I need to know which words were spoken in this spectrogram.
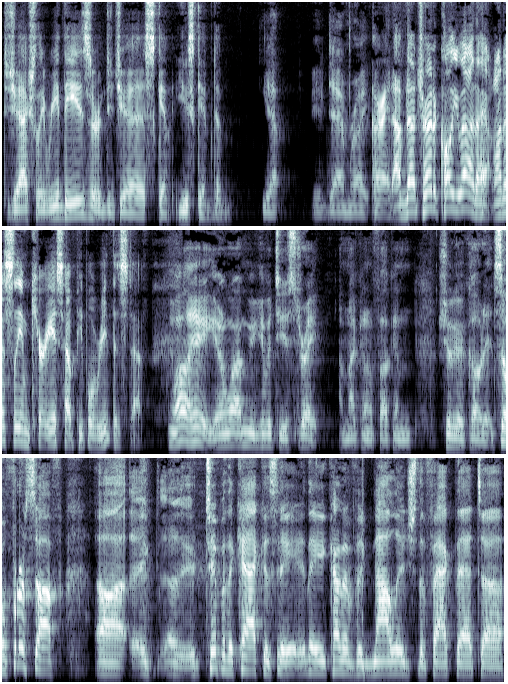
Did you actually read these or did you skim you skimmed them? Yeah, you're damn right. All right. I'm not trying to call you out. I honestly am curious how people read this stuff. Well, hey, you know what? I'm going to give it to you straight. I'm not going to fucking sugarcoat it. So first off, uh, a tip of the cat because they they kind of acknowledge the fact that uh,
